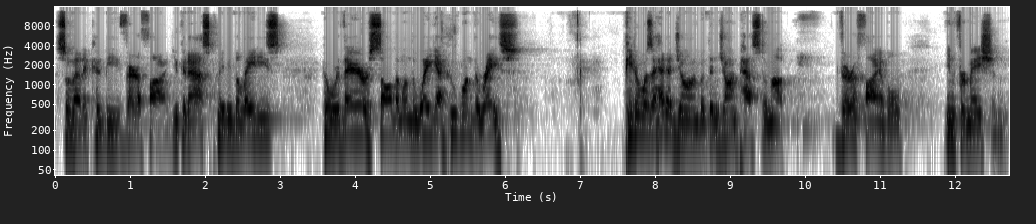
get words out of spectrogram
so that it could be verified. You could ask maybe the ladies who were there or saw them on the way, yeah, who won the race? Peter was ahead of John, but then John passed him up. Verifiable information.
